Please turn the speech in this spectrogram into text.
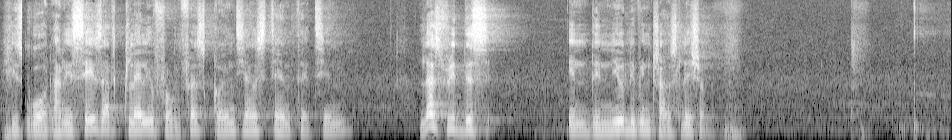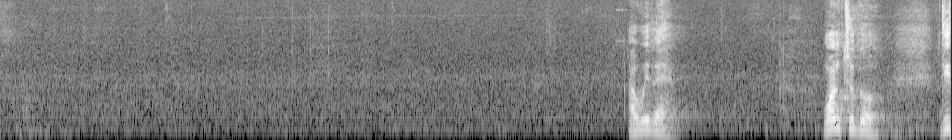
his word. And he says that clearly from 1 Corinthians 10 13. Let's read this in the New Living Translation. Are we there? Want to go? The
